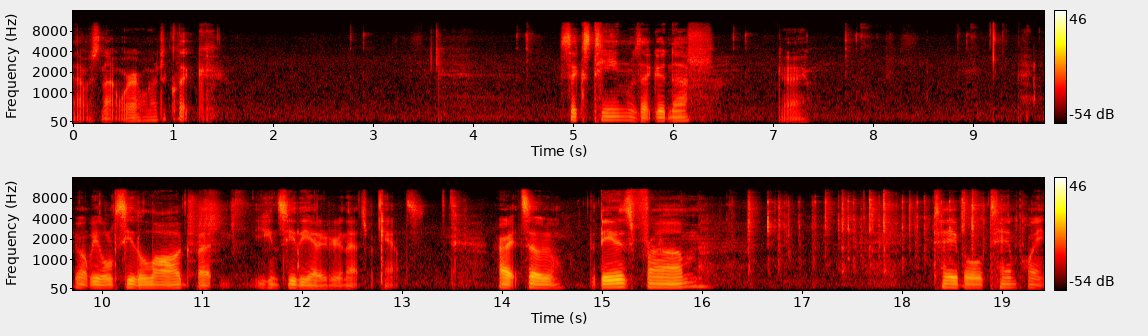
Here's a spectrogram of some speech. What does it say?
That was not where I wanted to click. 16, was that good enough? Okay. You won't be able to see the log, but you can see the editor and that's what counts. Alright, so the data is from table 10.10.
